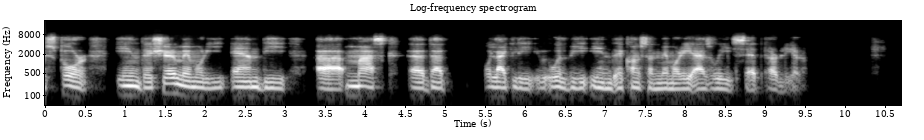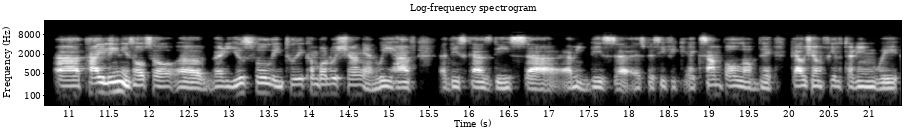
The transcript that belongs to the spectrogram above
stored in the shared memory and the uh, mask uh, that likely will be in the constant memory as we said earlier. Uh, tiling is also uh, very useful in 2D convolution, and we have uh, discussed this, uh, I mean, this uh, specific example of the Gaussian filtering. We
